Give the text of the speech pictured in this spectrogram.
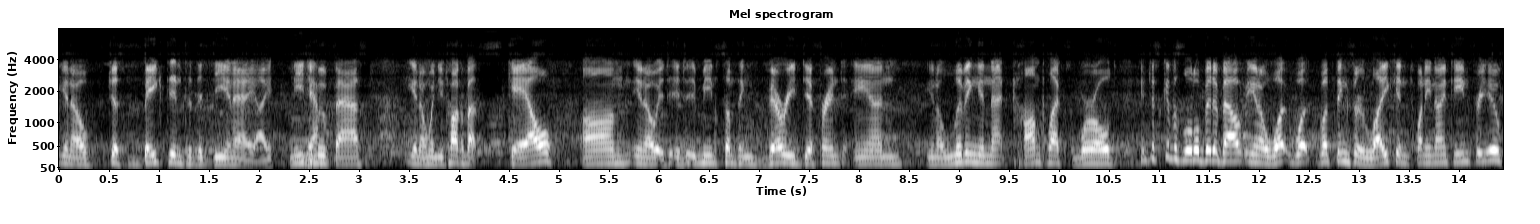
you know, just baked into the DNA. I need to move fast. You know, when you talk about scale, um, you know, it, it, it, means something very different and, you know, living in that complex world. Can you just give us a little bit about, you know, what, what, what things are like in 2019 for you?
